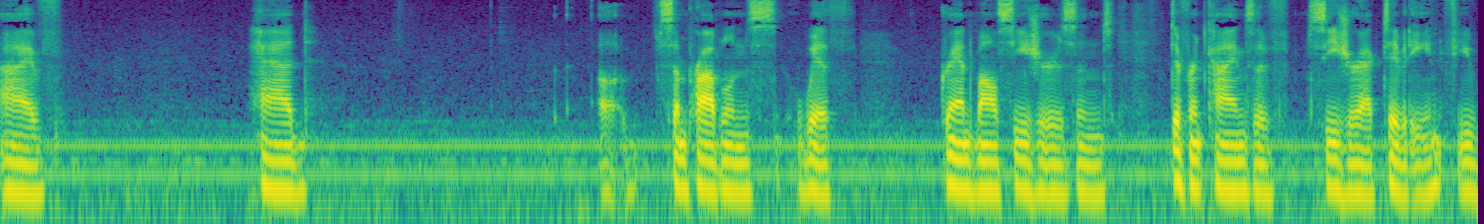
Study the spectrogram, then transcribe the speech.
I've had uh, some problems with grand mal seizures and different kinds of seizure activity. If you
